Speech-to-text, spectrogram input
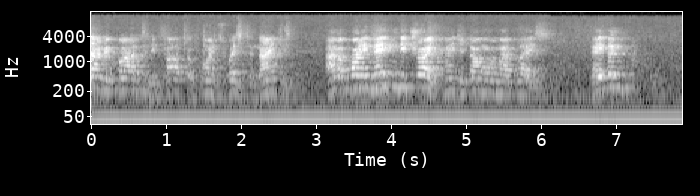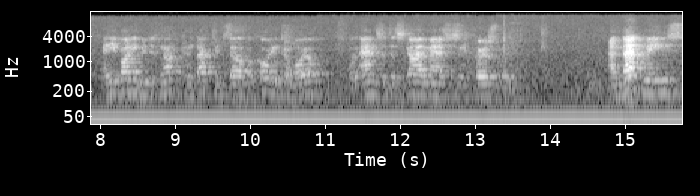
time required to depart for points west tonight, I'm appointing Nathan Detroit, Major Domo in my place. Nathan, anybody who does not conduct himself according to Hoyle will answer to Sky Masterson personally. And that means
